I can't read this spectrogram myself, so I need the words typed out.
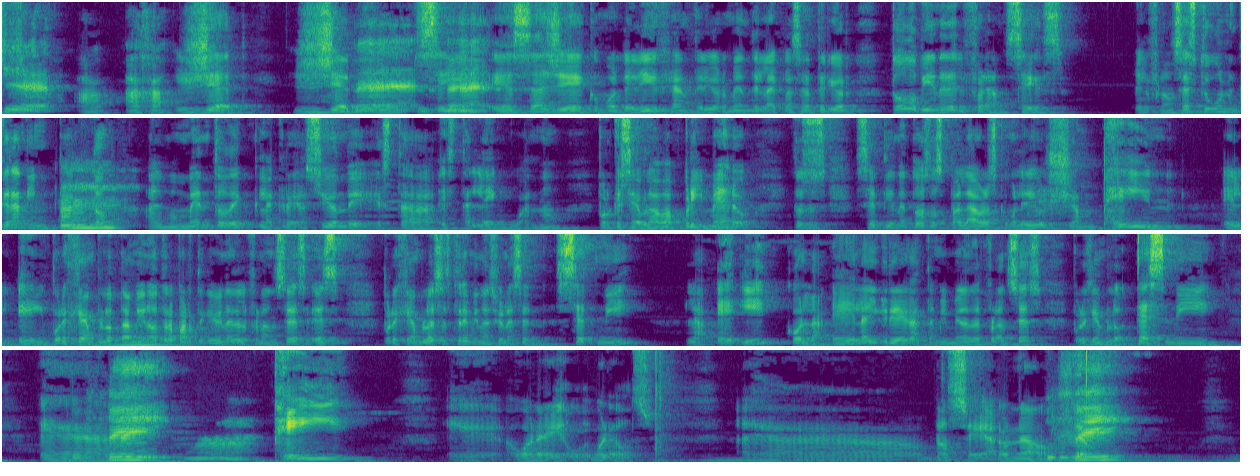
Jet. Ah, Ajá, jet. Jet. Sí, esa Y, como le dije anteriormente en la clase anterior, todo viene del francés. El francés tuvo un gran impacto Ujú. al momento de la creación de esta, esta lengua, ¿no? Porque se hablaba primero. Entonces se tiene todas esas palabras, como le digo, champagne, el ein. Por ejemplo, también otra parte que viene del francés es, por ejemplo, esas terminaciones en setni, la EI con la E y la Y también viene del francés. Por ejemplo, Destiny, eh. Mm. pay. eh, what, el- what else? Uh, no sé, I don't know. Buffet.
